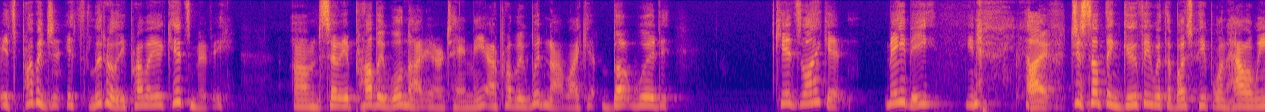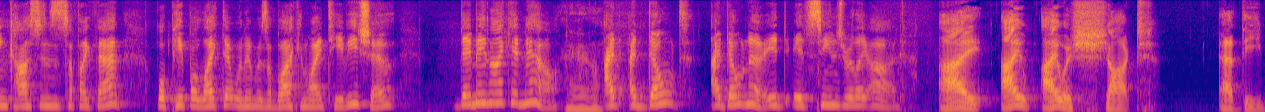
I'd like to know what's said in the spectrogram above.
it's probably just, it's literally probably a kids movie. Um, so it probably will not entertain me. I probably would not like it, but would kids like it? Maybe. You know, I just something goofy with a bunch of people in Halloween costumes and stuff like that. Well, people liked it when it was a black and white TV show. They may like it now. I, I don't. I don't know. It it seems really odd. I I I was shocked at the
